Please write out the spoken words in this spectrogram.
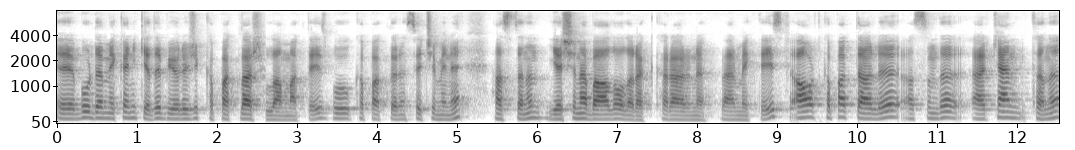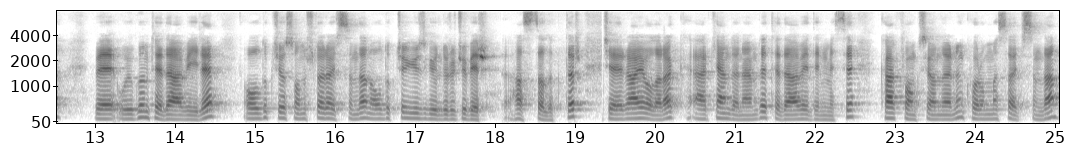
E, Burada mekanik ya da biyolojik kapaklar kullanmaktayız. Bu kapakların seçimini hastanın yaşına bağlı olarak kararını vermekteyiz. Aort kapak darlığı aslında erken tanı ve uygun tedaviyle oldukça sonuçlar açısından oldukça yüz güldürücü bir hastalıktır. Cerrahi olarak erken dönemde tedavi edilmesi kalp fonksiyonlarının korunması açısından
